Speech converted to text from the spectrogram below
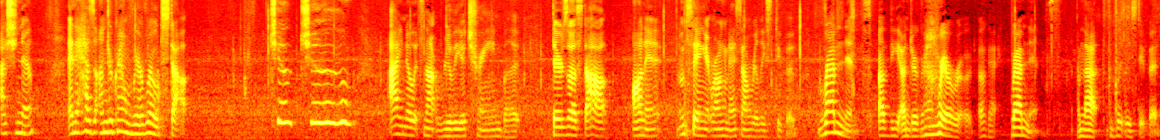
I should know. And it has an Underground Railroad stop. Choo choo. I know it's not really a train, but there's a stop on it. I'm saying it wrong and I sound really stupid. Remnants of the Underground Railroad. Okay. Remnants. I'm not completely stupid.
